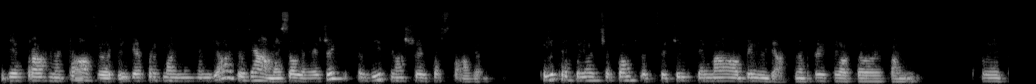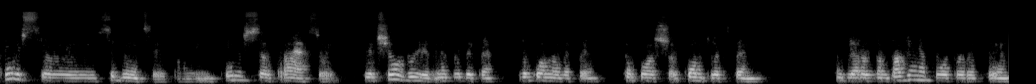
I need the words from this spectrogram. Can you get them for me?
діафрагми тазу і діафрагмального м'язу прямо залежить від нашої постави. Коли пропонуються комплекси тільки на один м'яз, наприклад, е, там е, курс е, сідниці, там курс пресу. Якщо ви не будете виконувати також комплекси для розвантаження попереку,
